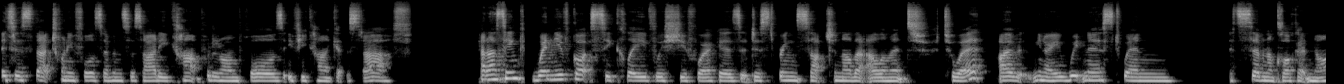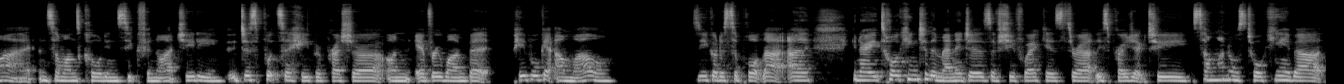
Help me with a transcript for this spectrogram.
It's just that 24 7 society can't put it on pause if you can't get the staff. And I think when you've got sick leave with shift workers, it just brings such another element to it. I've, you know, witnessed when it's seven o'clock at night and someone's called in sick for night duty. It just puts a heap of pressure on everyone, but people get unwell. So you've got to support that. Uh, you know, talking to the managers of shift workers throughout this project too, someone was talking about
